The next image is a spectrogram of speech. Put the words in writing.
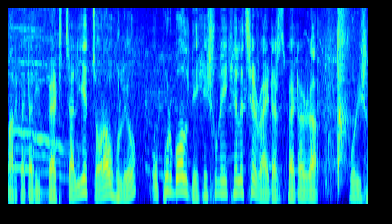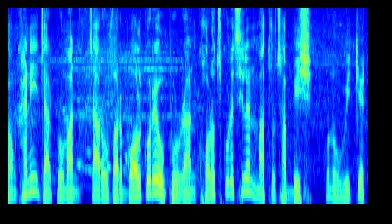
মার্কাটারি ব্যাট চালিয়ে চড়াও হলেও অপুর বল দেখে শুনেই খেলেছে রাইডার্স ব্যাটাররা। পরিসংখ্যানই যার প্রমাণ, চার ওভার বল করে অপুর রান খরচ করেছিলেন মাত্র ছাব্বিশ। কোনো উইকেট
